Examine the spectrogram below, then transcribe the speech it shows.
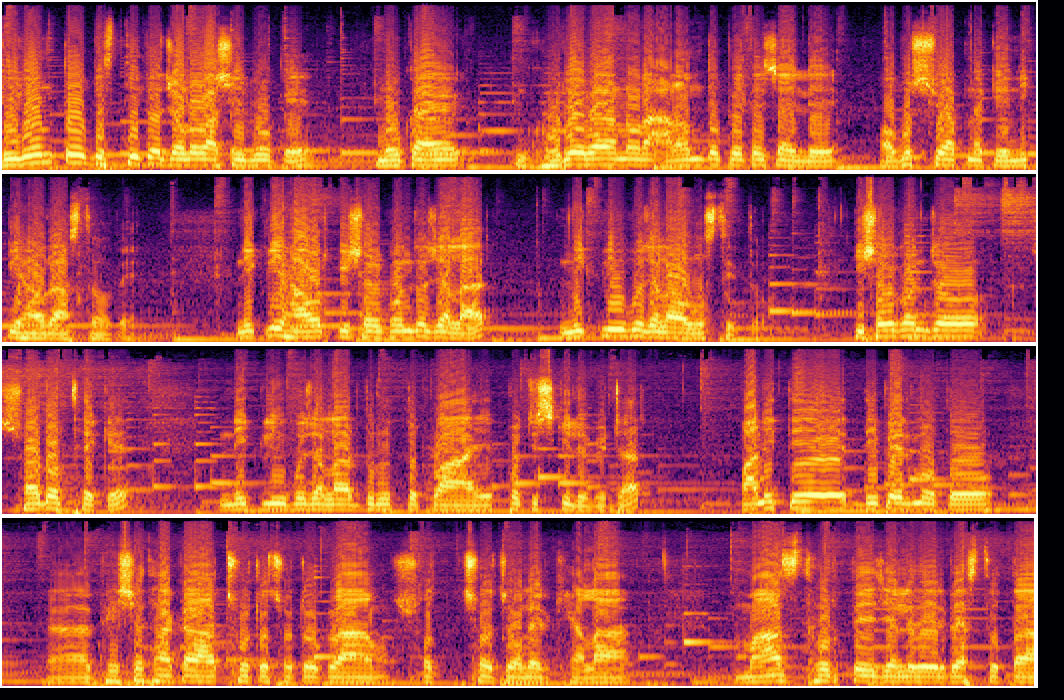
দিগন্ত বিস্তৃত জলরাশির বুকে নৌকায় ঘুরে বেড়ানোর আনন্দ পেতে চাইলে অবশ্যই আপনাকে নিকলি হাওড়ে আসতে হবে। নিকলি হাওড় কিশোরগঞ্জ জেলার নিকলি উপজেলা অবস্থিত। কিশোরগঞ্জ সদর থেকে নিকলি উপজেলার দূরত্ব প্রায় পঁচিশ কিলোমিটার। পানিতে দ্বীপের মতো ভেসে থাকা ছোট ছোট গ্রাম, স্বচ্ছ জলের খেলা, মাছ ধরতে জেলেদের ব্যস্ততা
